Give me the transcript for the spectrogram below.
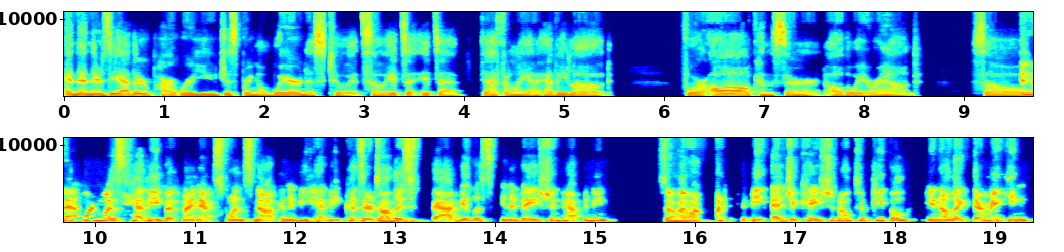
and then there's the other part where you just bring awareness to it so it's a it's a definitely a heavy load for all concerned all the way around so and that one was heavy but my next one's not going to be heavy because there's all this mm-hmm. fabulous innovation happening so mm-hmm. i want it to be educational to people you know like they're making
